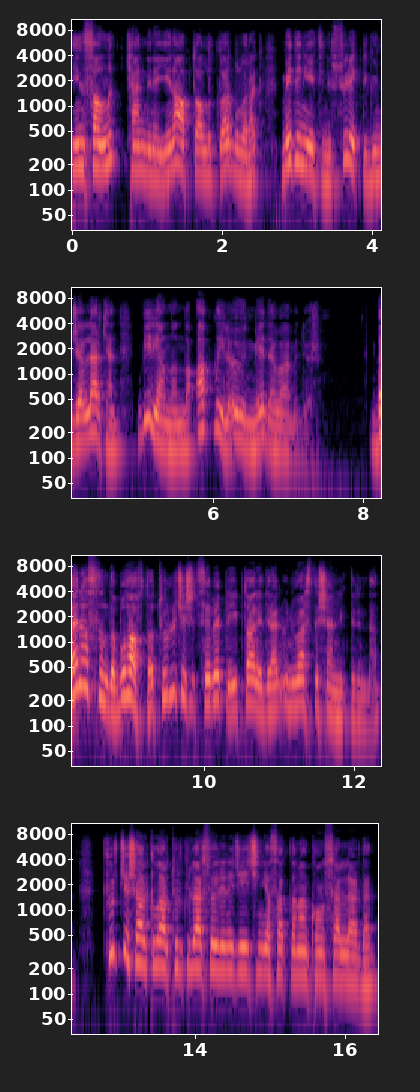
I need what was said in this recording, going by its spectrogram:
İnsanlık kendine yeni aptallıklar bularak medeniyetini sürekli güncellerken bir yandan da aklıyla övünmeye devam ediyor. Ben aslında bu hafta türlü çeşit sebeple iptal edilen üniversite şenliklerinden, Kürtçe şarkılar, türküler söyleneceği için yasaklanan konserlerden,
